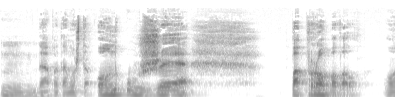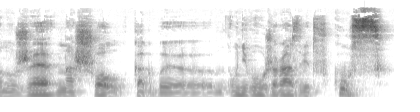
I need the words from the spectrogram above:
Mm. Да, потому что он уже попробовал, он уже нашел, как бы, у него уже развит вкус Э,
